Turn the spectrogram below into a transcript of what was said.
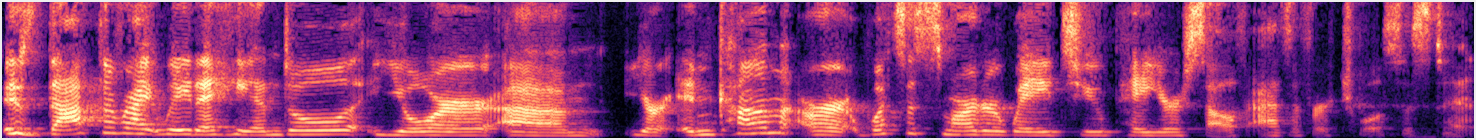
Is that the right way to handle your um, your income, or what's a smarter way to pay yourself as a virtual assistant?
